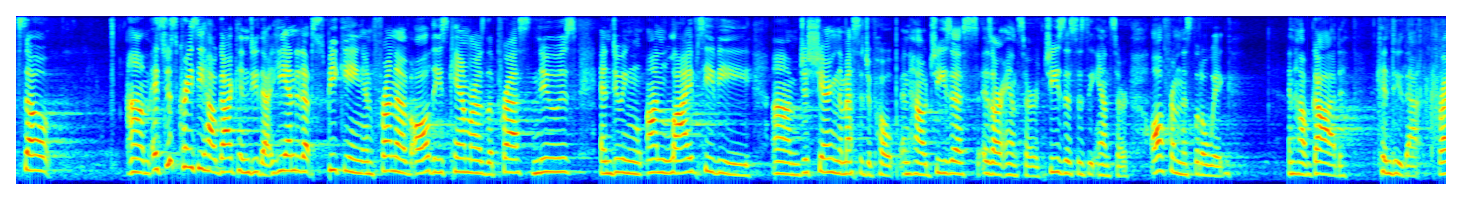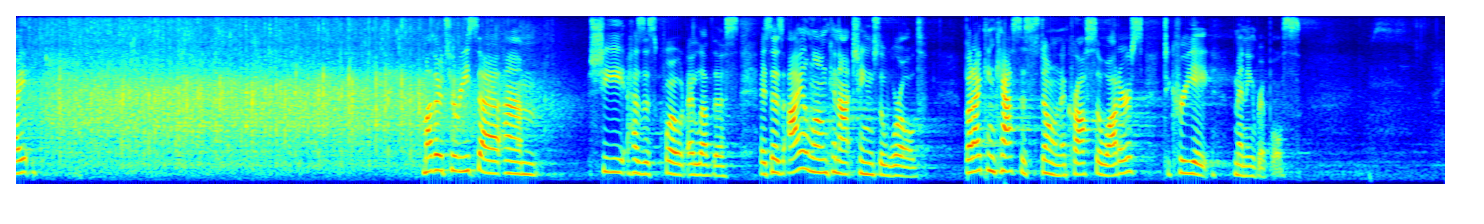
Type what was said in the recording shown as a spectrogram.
So um, it's just crazy how God can do that. He ended up speaking in front of all these cameras, the press, news, and doing on live TV, um, just sharing the message of hope and how Jesus is our answer. Jesus is the answer, all from this little wig, and how God can do that, right? Mother Teresa, um, she has this quote. I love this. It says, I alone cannot change the world but I can cast a stone across the waters to create many ripples.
